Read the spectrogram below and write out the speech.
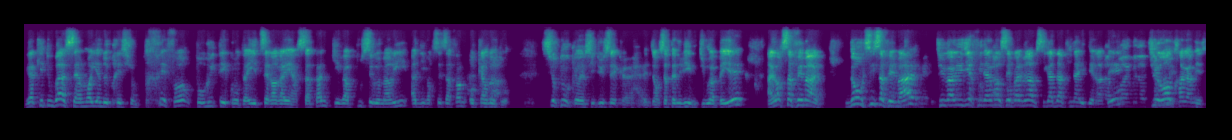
la ketouba, c'est un moyen de pression très fort pour lutter contre un Yetzerara et un Satan qui va pousser le mari à divorcer sa femme au quart de tour. Surtout que si tu sais que dans certaines villes, tu dois payer, alors ça fait mal. Donc, si ça fait mal, tu vas lui dire finalement, c'est pas grave, si la dafina a été ratée, tu rentres à la maison.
